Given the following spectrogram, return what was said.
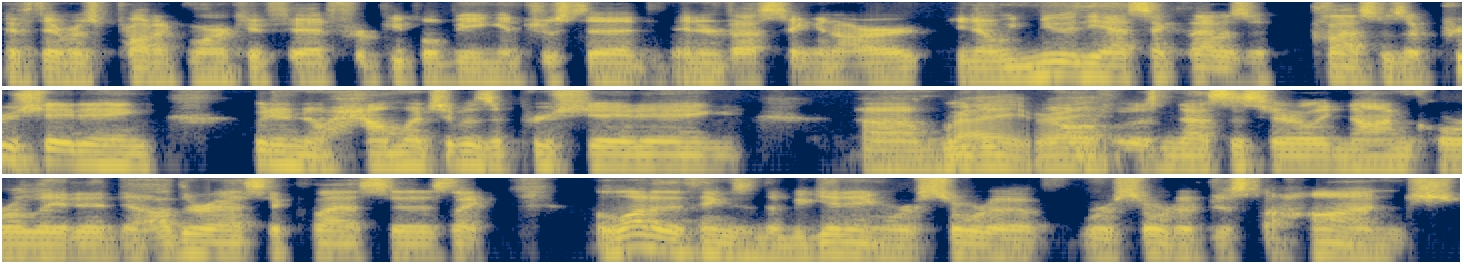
if there was product market fit for people being interested in investing in art. You know, we knew the asset was, class was appreciating. We didn't know how much it was appreciating. Um, we right, didn't know right. if it was necessarily non-correlated to other asset classes. Like a lot of the things in the beginning were sort of were sort of just a hunch.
